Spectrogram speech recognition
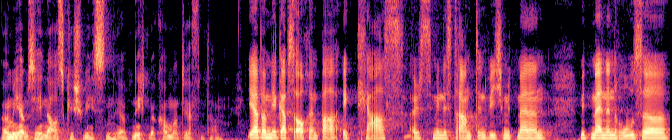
aber mich haben sie hinausgeschmissen. Ich habe nicht mehr kommen dürfen dann. Ja, bei mir gab es auch ein paar Eklats als Ministrantin, wie ich mit meinen, mit meinen rosa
